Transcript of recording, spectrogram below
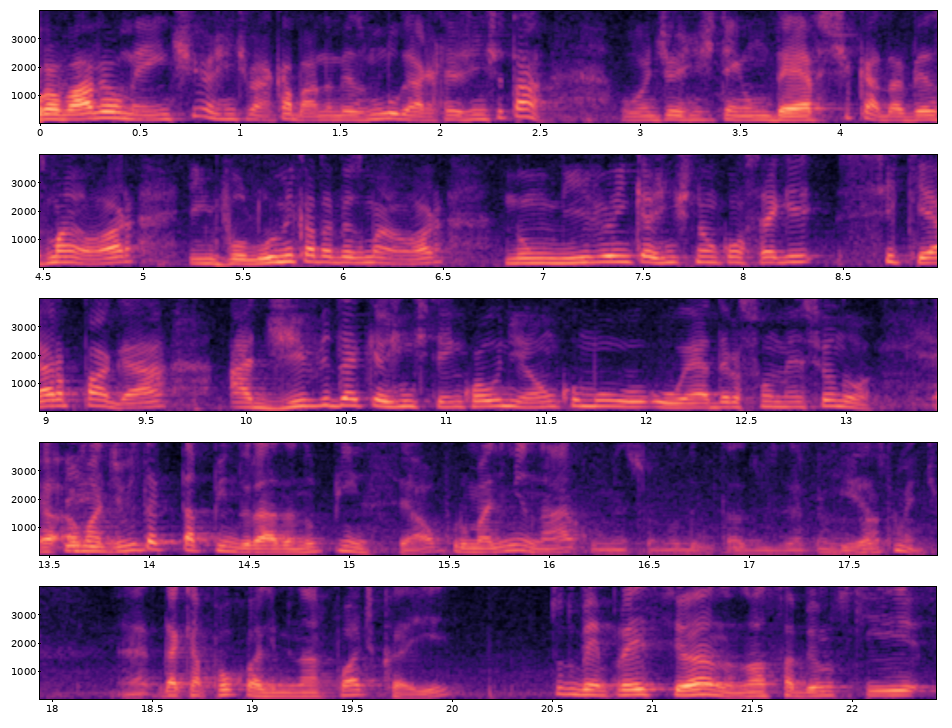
provavelmente a gente vai acabar no mesmo lugar que a gente está, onde a gente tem um déficit cada vez maior, em volume cada vez maior, num nível em que a gente não consegue sequer pagar a dívida que a gente tem com a União, como o Ederson mencionou. É uma dívida que está pendurada no pincel por uma liminar, como mencionou o deputado José Piquet. Exatamente. É, daqui a pouco a liminar pode cair. Tudo bem, para esse ano nós sabemos que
